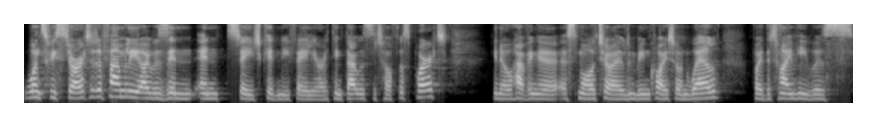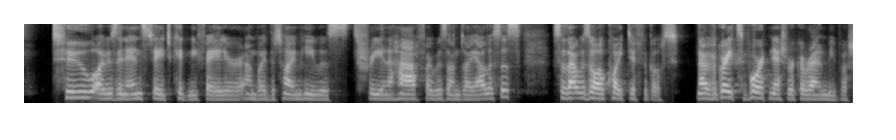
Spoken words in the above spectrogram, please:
once we started a family, I was in end stage kidney failure. I think that was the toughest part. You know, having a, a, small child and being quite unwell. By the time he was two, I was in end stage kidney failure. And by the time he was three and a half, I was on dialysis. So that was all quite difficult. Now, I have a great support network around me, but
